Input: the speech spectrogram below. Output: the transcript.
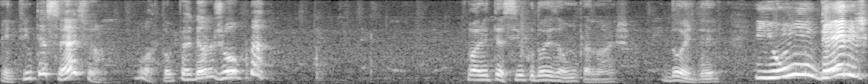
em 37, filho. Pô, estamos perdendo o jogo. né? 45, 2 a 1 para nós. Dois deles. E um deles,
